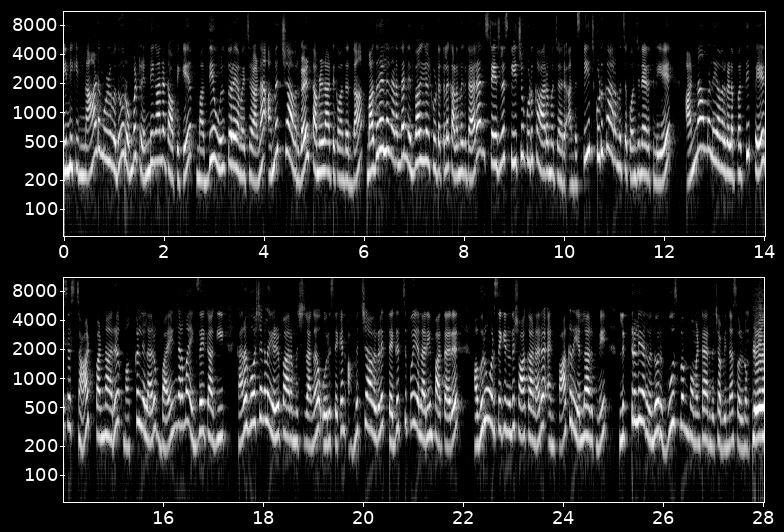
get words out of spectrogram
இன்னைக்கு நாடு முழுவதும் ரொம்ப ட்ரெண்டிங்கான டாபிக்கு மத்திய உள்துறை அமைச்சரான அமித்ஷா அவர்கள் தமிழ்நாட்டுக்கு வந்தது தான் மதுரையில நடந்த நிர்வாகிகள் கூட்டத்துல கலந்துகிட்டாரு. அண்ட் ஸ்டேஜ்ல ஸ்பீச்சும் கொடுக்க ஆரம்பிச்சாரு. அந்த ஸ்பீச் கொடுக்க ஆரம்பிச்ச கொஞ்ச நேரத்திலேயே அண்ணாமலை அவர்களை பத்தி பேச ஸ்டார்ட் பண்ணாரு. மக்கள் எல்லாரும் பயங்கரமா எக்ஸைட் ஆகி கரகோஷங்களை எழுப்ப ஆரம்பிச்சிட்டாங்க. ஒரு செகண்ட் அமித்ஷா அவர்களே திகைச்சு போய் எல்லாரையும் பார்த்தாரு. அவரும் ஒரு செகண்ட் வந்து ஷாக் ஆனாரு. அண்ட் பாக்குற எல்லாருக்குமே லிட்ரலி அது வந்து ஒரு கூஸ் பம்ப் மொமெண்டா இருந்துச்சு அப்படின்னு தான் சொல்லணும். के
